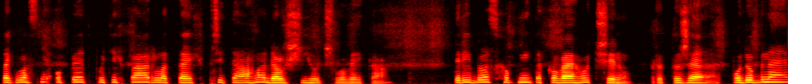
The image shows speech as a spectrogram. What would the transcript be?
tak vlastně opět po těch pár letech přitáhla dalšího člověka, který byl schopný takového činu, protože podobné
